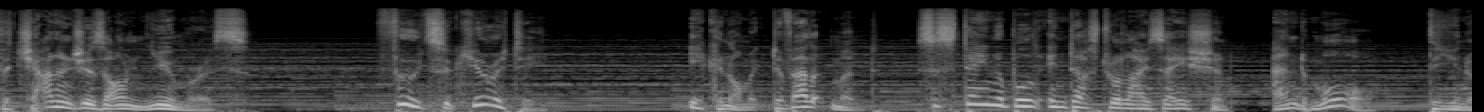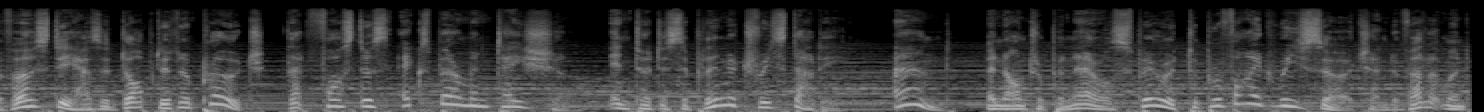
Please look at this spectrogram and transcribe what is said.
The challenges are numerous. Food security, economic development, sustainable industrialization, and more. The university has adopted an approach that fosters experimentation, interdisciplinary study, and an entrepreneurial spirit to provide research and development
